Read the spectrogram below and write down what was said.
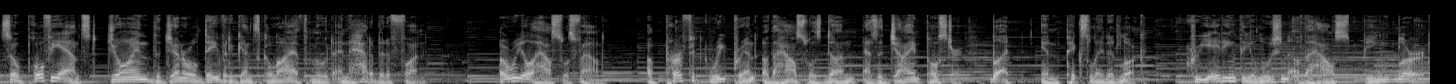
So Profi Ernst joined the General David against Goliath mood and had a bit of fun. A real house was found. A perfect reprint of the house was done as a giant poster, but in pixelated look, creating the illusion of the house being blurred.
